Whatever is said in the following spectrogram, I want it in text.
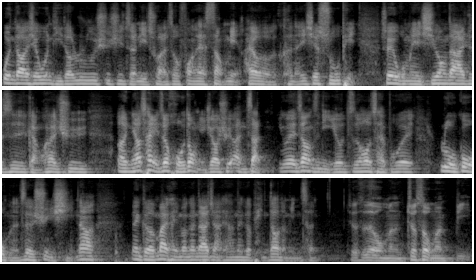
问到一些问题都陆陆续续整理出来之后放在上面，还有可能一些书评，所以我们也希望大家就是赶快去呃，你要参与这活动，你就要去按赞，因为这样子你有之后才不会落过我们的这个讯息。那那个麦克有没有跟大家讲一下那个频道的名称？就是我们就是我们比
